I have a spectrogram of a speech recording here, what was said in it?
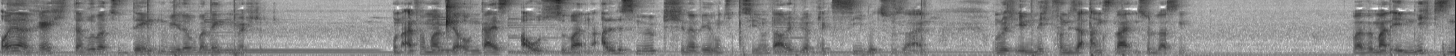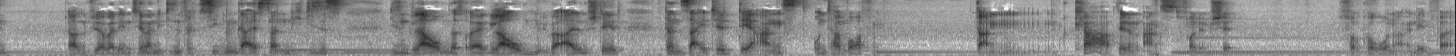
euer Recht darüber zu denken, wie ihr darüber denken möchtet. Und einfach mal wieder euren Geist auszuweiten, alles Mögliche in Erwägung zu ziehen und dadurch wieder flexibel zu sein und euch eben nicht von dieser Angst leiten zu lassen. Weil wenn man eben nicht diesen, wir wieder bei dem Thema, nicht diesen flexiblen Geist hat, nicht dieses, diesen Glauben, dass euer Glauben über allem steht, dann seid ihr der Angst unterworfen. Dann, klar, habt ihr dann Angst vor dem Shit. Vor Corona in dem Fall.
